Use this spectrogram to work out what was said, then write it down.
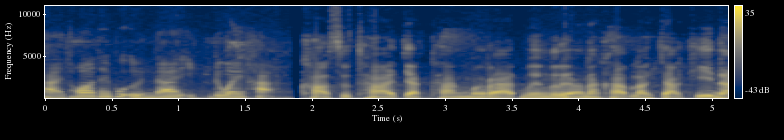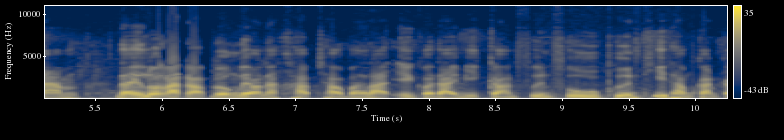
ถ่ายทอดให้ผู้อื่นได้อีกด้วยค่ะ ข่าวสุดท้ายจากทางบางราชเมืองเรือนะครับ หลังจากที่น้ำได้ลดระดับลงแล้วนะครับ ชาวบางราชเองก็ได้มีการฟื้นฟูพื้นที่ทำการเก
